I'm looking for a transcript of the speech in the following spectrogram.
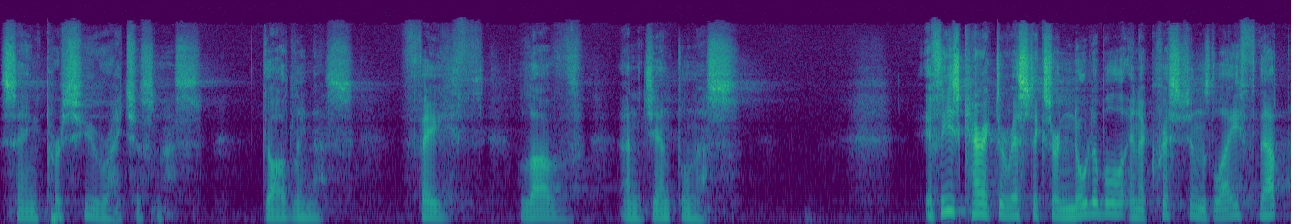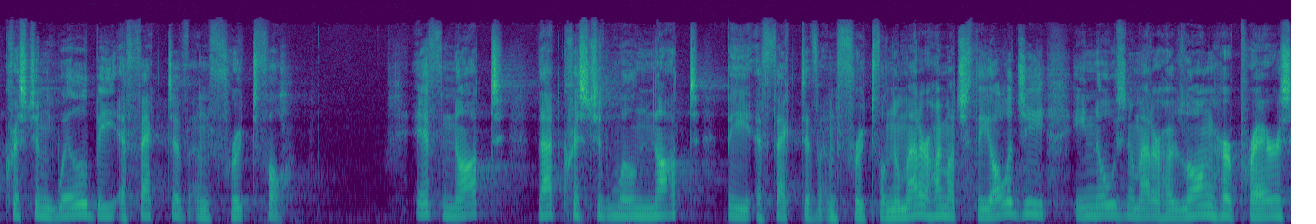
saying, Pursue righteousness, godliness, faith, love, and gentleness if these characteristics are notable in a Christian's life, that Christian will be effective and fruitful. If not, that Christian will not be effective and fruitful. No matter how much theology he knows, no matter how long her prayers,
